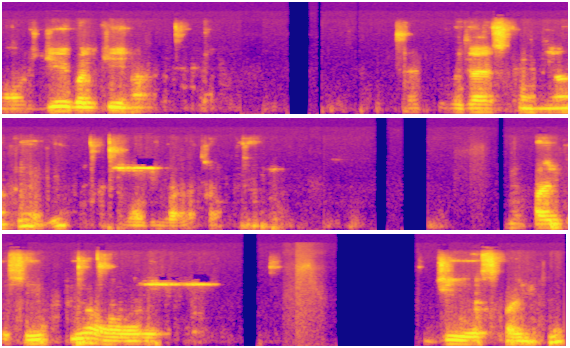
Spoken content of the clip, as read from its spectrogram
और ये बल्कि हम बजाय इसको हम यहाँ पे अभी बॉडी वाला करते हैं। फ़ाइल को सेव किया और जी एस फ़ाइल को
